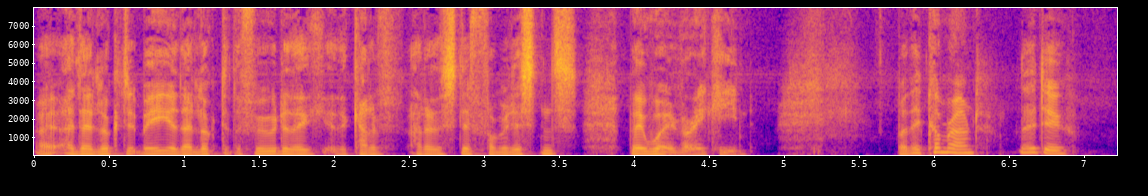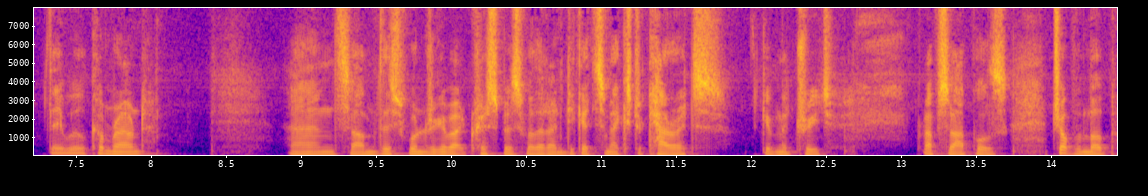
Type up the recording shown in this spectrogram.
uh, they looked at me and they looked at the food and they, they kind of had a sniff from a distance. They weren't very keen, but they come round. They do. They will come round. And so I'm just wondering about Christmas whether I need to get some extra carrots, give them a treat, perhaps some apples, chop them up,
